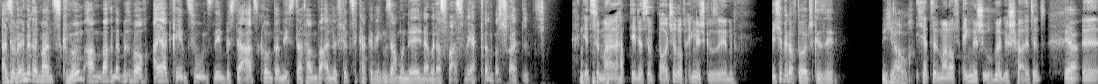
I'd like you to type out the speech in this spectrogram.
Also wenn wir dann mal einen Squirmabend machen, dann müssen wir auch Eiercreme zu uns nehmen, bis der Arzt kommt. Am nächsten Tag haben wir alle Flitzekacke wegen Salmonellen, aber das war's wert dann wahrscheinlich. Jetzt mal, habt ihr das auf Deutsch oder auf Englisch gesehen? Ich habe ihn auf Deutsch gesehen. Ich auch. Ich hatte mal auf Englisch rübergeschaltet, ja. äh,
